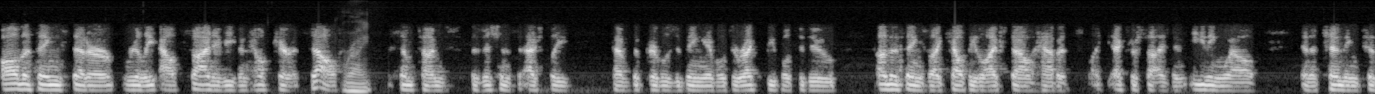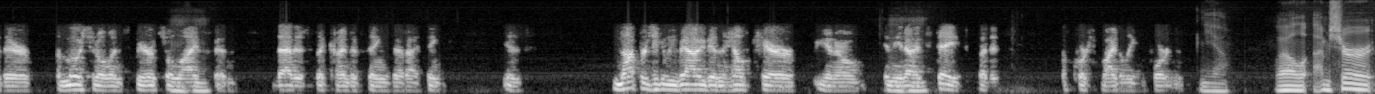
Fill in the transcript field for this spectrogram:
all the things that are really outside of even healthcare itself. right. Sometimes physicians actually have the privilege of being able to direct people to do other things like healthy lifestyle habits, like exercise and eating well, and attending to their emotional and spiritual mm-hmm. life. And that is the kind of thing that I think is not particularly valued in the healthcare, you know, in the mm-hmm. United States, but it's of course vitally important. Yeah. Well, I'm sure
